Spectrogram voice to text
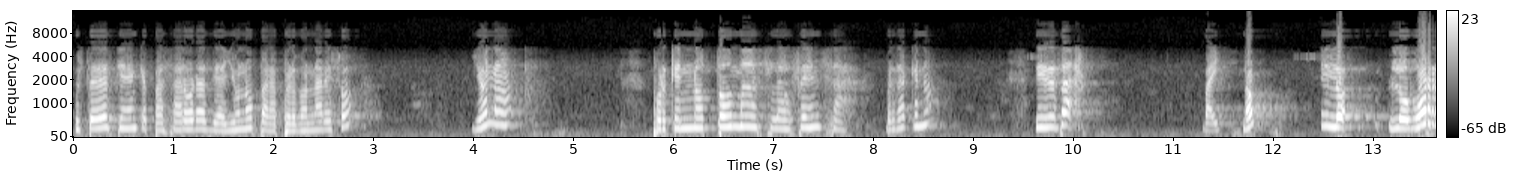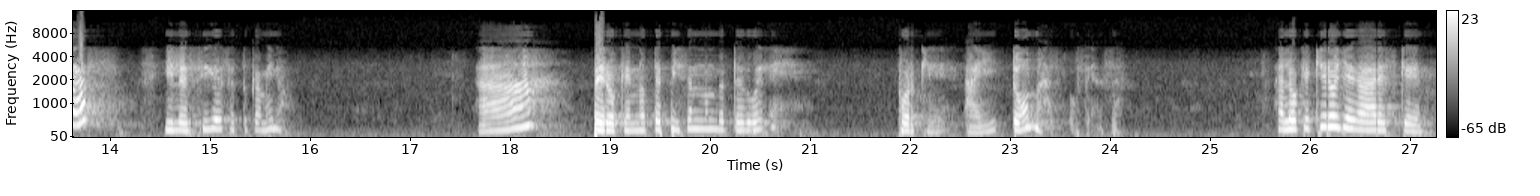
¿ustedes tienen que pasar horas de ayuno para perdonar eso? Yo no, porque no tomas la ofensa, ¿verdad que no? Dices, ah, bye, ¿no? Y lo, lo borras y le sigues a tu camino. Ah, pero que no te pisen donde te duele, porque ahí tomas ofensa. A lo que quiero llegar es que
